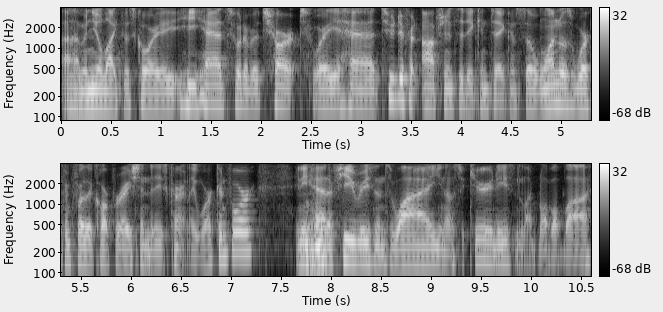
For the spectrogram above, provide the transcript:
um, and you'll like this, Cory. He had sort of a chart where he had two different options that he can take, and so one was working for the corporation that he's currently working for, and he mm-hmm. had a few reasons why, you know, securities and like blah blah blah,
